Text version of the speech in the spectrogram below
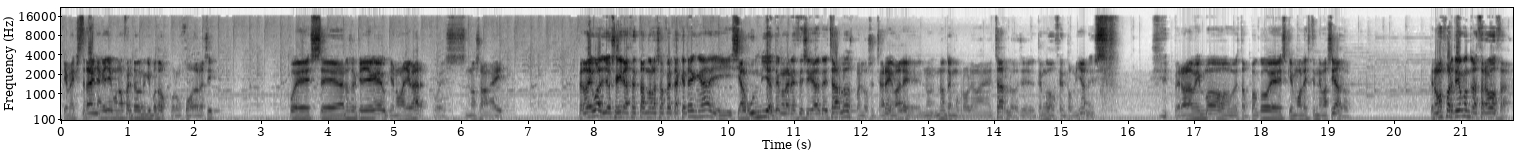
Que me extraña que llegue una oferta de un equipo top por un jugador así. Pues eh, a no ser que llegue o que no va a llegar, pues no se van a ir. Pero da igual, yo seguiré aceptando las ofertas que tenga y si algún día tengo la necesidad de echarlos, pues los echaré, ¿vale? No, tengo problema en echarlos, eh, tengo 200 millones. Pero ahora mismo pues, tampoco es que molesten demasiado. Tenemos partido contra Zaragoza.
